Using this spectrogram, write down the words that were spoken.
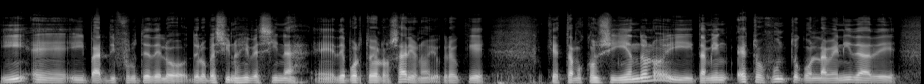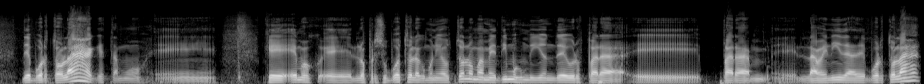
y, eh, y para disfrute de, de los vecinos y vecinas eh, de Puerto del Rosario. ¿no? Yo creo que, que, estamos consiguiéndolo y también esto junto con la avenida de, de Puerto Laja, que estamos, eh, que hemos, los presupuestos de la comunidad autónoma metimos un millón de euros para, para la avenida de Puerto Laja.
